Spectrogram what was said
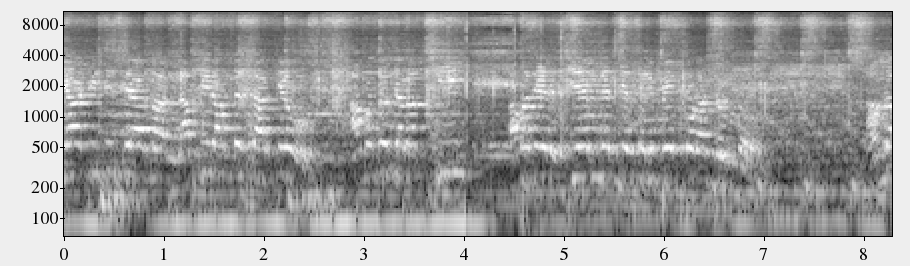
এবং ইয়ারটিসি চেয়ারম্যান নাসির আহমেদ স্যারকেও আমন্ত্রণ জানাচ্ছি আমাদের জিএমদেরকে সেলিব্রেট করার জন্য। আমরা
